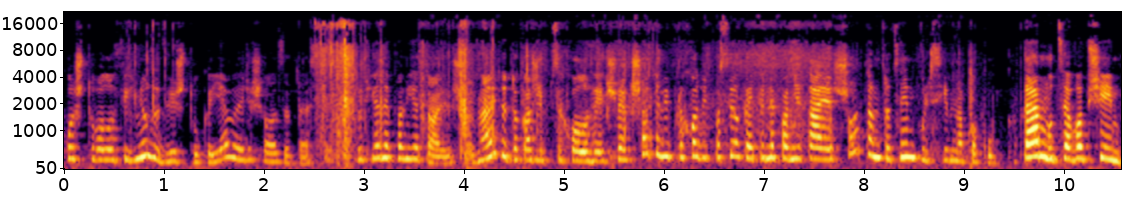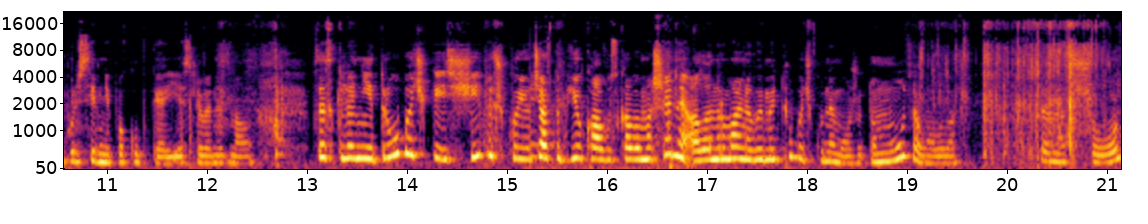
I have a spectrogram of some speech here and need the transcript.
коштувало фігню за дві штуки. Я вирішила затестити. Тут я не пам'ятаю, що. Знаєте, то кажуть психологи, що якщо тобі приходить посилка і ти не пам'ятаєш, що там, то це імпульсивна покупка. Тему це взагалі імпульсивні покупки, якщо ви не знали. Це скляні трубочки із щіточкою. Я часто п'ю каву з кавомашини, але нормально вимити трубочку не можу, тому замовила. Це в нас що?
